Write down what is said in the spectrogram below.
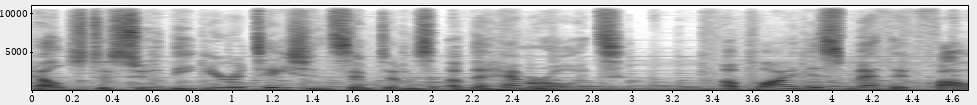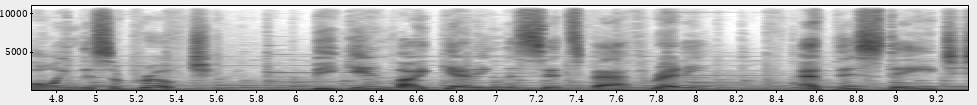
helps to soothe the irritation symptoms of the hemorrhoids. Apply this method following this approach. Begin by getting the sitz bath ready. At this stage,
